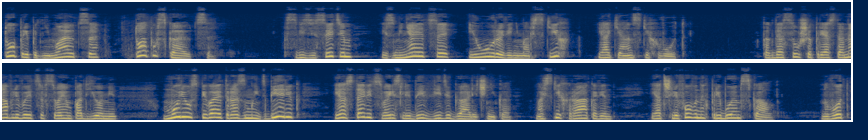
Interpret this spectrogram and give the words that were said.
то приподнимаются, то опускаются. В связи с этим изменяется и уровень морских и океанских вод. Когда суша приостанавливается в своем подъеме, море успевает размыть берег и оставить свои следы в виде галечника, морских раковин и отшлифованных прибоем скал. Но вот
